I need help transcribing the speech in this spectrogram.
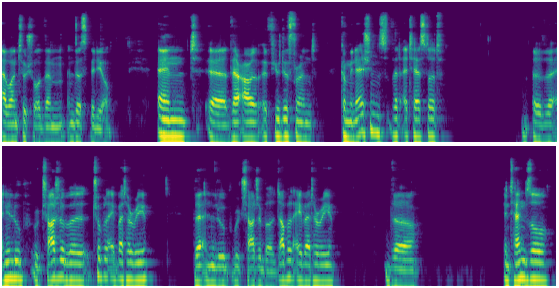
I want to show them in this video. And uh, there are a few different combinations that I tested. Uh, the Eneloop rechargeable AAA battery, the Eneloop rechargeable AA battery, the Intenso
